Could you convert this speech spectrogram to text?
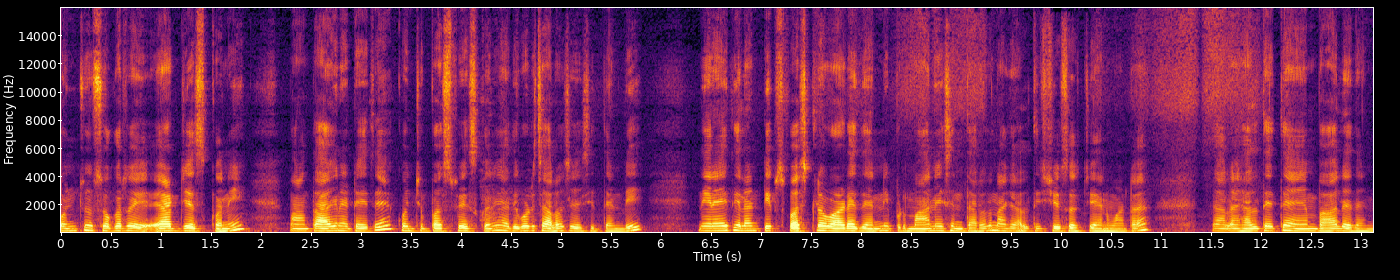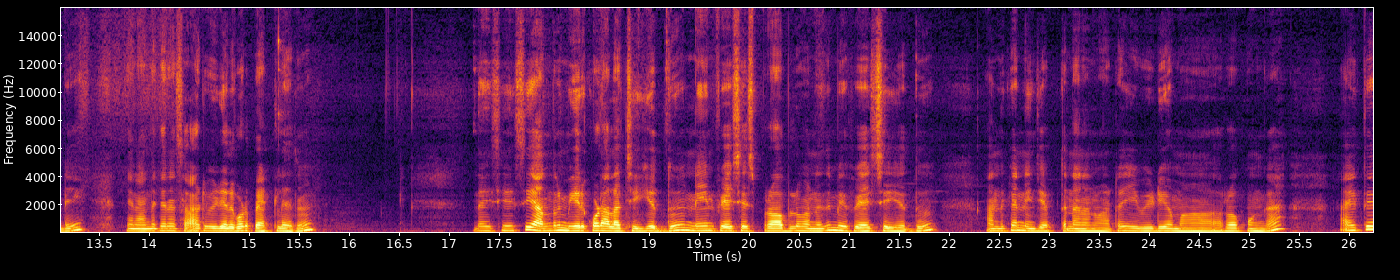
కొంచెం షుగర్ యాడ్ చేసుకొని మనం తాగినట్టయితే కొంచెం పసుపు వేసుకొని అది కూడా చాలా చేసిద్దండి. నేనైతే ఇలాంటి టిప్స్ ఫస్ట్లో వాడేదాన్ని. ఇప్పుడు మానేసిన తర్వాత నాకు హెల్త్ ఇష్యూస్ వచ్చాయన్నమాట. చాలా హెల్త్ అయితే ఏం బాగాలేదండి. నేను అందుకనే షార్ట్ వీడియోలు కూడా పెట్టలేదు. దయచేసి అందరూ మీరు కూడా అలా చెయ్యొద్దు. నేను ఫేస్ చేసే ప్రాబ్లం అనేది మీరు ఫేస్ చేయొద్దు. అందుకని నేను చెప్తున్నాను అనమాట ఈ వీడియో మా రూపంగా. అయితే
